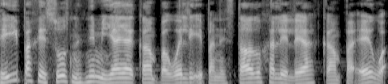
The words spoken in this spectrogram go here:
Teipa Jesús miyaya campa hueli ipan estado Galilea campa ewa.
